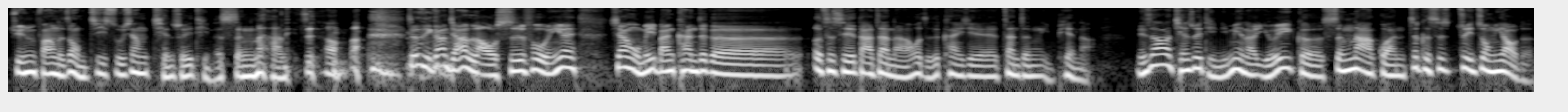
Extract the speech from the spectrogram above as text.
军方的这种技术，像潜水艇的声呐，你知道吗？就是你刚刚讲的老师傅，因为像我们一般看这个二次世界大战啊，或者是看一些战争影片啊。你知道潜水艇里面呢有一个声呐官，这个是最重要的。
